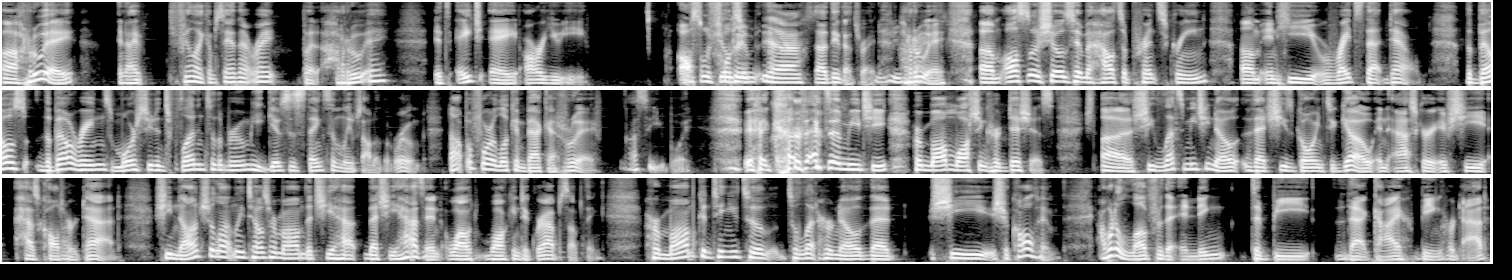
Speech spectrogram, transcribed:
Uh, Harue, and I feel like I'm saying that right, but Harue, it's H A R U E. Also shows him. yeah. I think that's right. Harue um, also shows him how to print screen, um, and he writes that down. The bells, the bell rings. More students flood into the room. He gives his thanks and leaves out of the room. Not before looking back at Rue. I see you, boy. Cut back to Michi, her mom washing her dishes. Uh, she lets Michi know that she's going to go and ask her if she has called her dad. She nonchalantly tells her mom that she had that she hasn't while walking to grab something. Her mom continued to to let her know that she should call him. I would have loved for the ending to be that guy being her dad.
